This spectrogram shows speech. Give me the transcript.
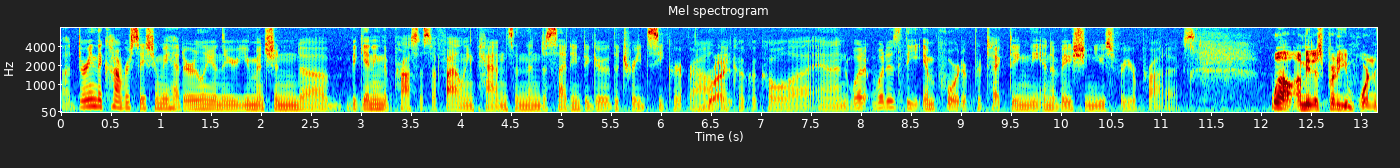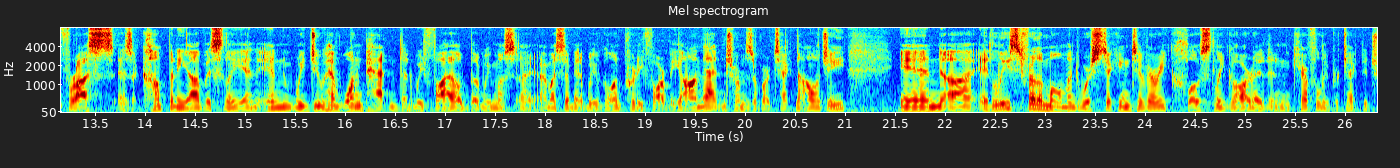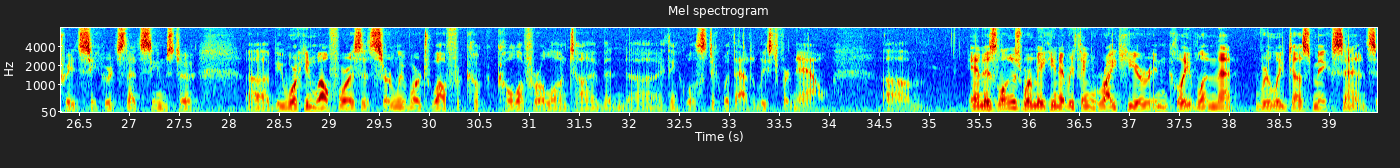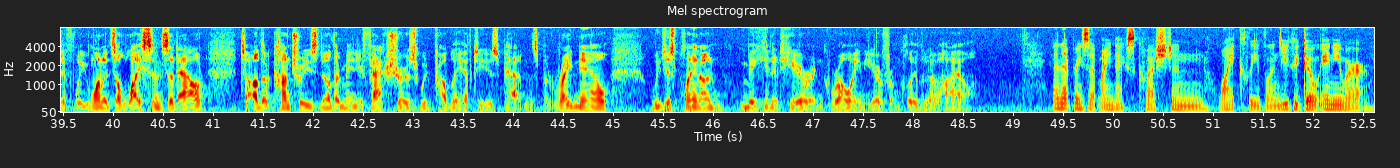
Uh, during the conversation we had earlier in the year, you mentioned uh, beginning the process of filing patents and then deciding to go the trade secret route Right. like Coca Cola. And what, what is the import of protecting the innovation used for your products? Well, I mean, it's pretty important for us as a company, obviously, and, and we do have one patent that we filed, but we must, I, I must admit, we've gone pretty far beyond that in terms of our technology. And uh, at least for the moment, we're sticking to very closely guarded and carefully protected trade secrets. That seems to uh, be working well for us. It's certainly worked well for Coca Cola for a long time, and uh, I think we'll stick with that at least for now. Um, and as long as we're making everything right here in Cleveland, that really does make sense. If we wanted to license it out to other countries and other manufacturers, we'd probably have to use patents. But right now, we just plan on making it here and growing here from Cleveland, Ohio. And that brings up my next question why Cleveland? You could go anywhere.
